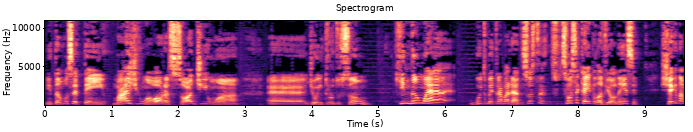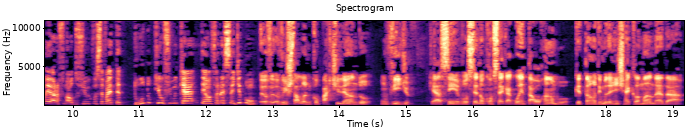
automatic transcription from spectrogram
Então você tem mais de uma hora só de uma, é, de uma introdução que não é muito bem trabalhada. Se você, se você quer ir pela violência, chega na meia hora final do filme que você vai ter tudo que o filme quer, tem a oferecer de bom. Eu, eu vi o Stallone compartilhando um vídeo que é assim: você não consegue aguentar o Rambo, porque tão, tem muita gente reclamando, né? Da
